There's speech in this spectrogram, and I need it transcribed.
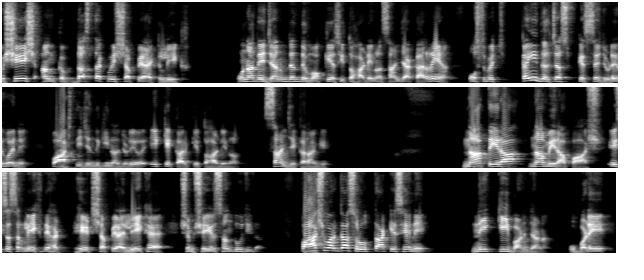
ਵਿਸ਼ੇਸ਼ ਅੰਕ ਦਸਤਕ ਵਿੱਚ ਛਪਿਆ ਇੱਕ ਲੇਖ। ਉਹਨਾਂ ਦੇ ਜਨਮ ਦਿਨ ਦੇ ਮੌਕੇ ਅਸੀਂ ਤੁਹਾਡੇ ਨਾਲ ਸਾਂਝਾ ਕਰ ਰਹੇ ਹਾਂ। ਉਸ ਵਿੱਚ ਕਈ ਦਿਲਚਸਪ ਕਿੱਸੇ ਜੁੜੇ ਹੋਏ ਨੇ, ਪਾਸ਼ ਦੀ ਜ਼ਿੰਦਗੀ ਨਾਲ ਜੁੜੇ ਹੋਏ ਇੱਕ ਇੱਕ ਕਰਕੇ ਤੁਹਾਡੇ ਨਾਲ ਸਾਂਝੇ ਕਰਾਂਗੇ। ਨਾ ਤੇਰਾ, ਨਾ ਮੇਰਾ ਪਾਸ਼। ਇਸ ਸਰਲੇਖ ਦੇ ਹੇਠ ਛਪਿਆ ਇਹ ਲੇਖ ਹੈ ਸ਼ਮਸ਼ੇਰ ਸੰਧੂ ਜੀ ਦਾ। ਪਾਸ਼ ਵਰਗਾ ਸਰੋਤਾ ਕਿਸੇ ਨੇ ਨੀ ਕੀ ਬਣ ਜਾਣਾ। ਉਹ ਬੜੇ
